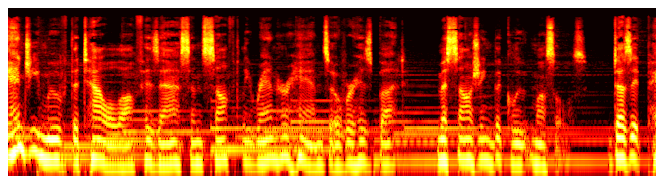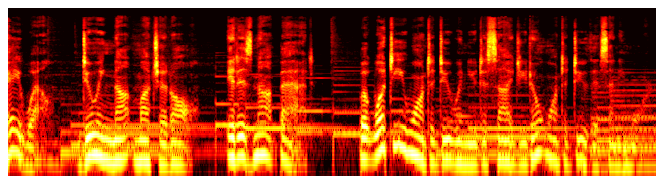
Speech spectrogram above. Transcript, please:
Angie moved the towel off his ass and softly ran her hands over his butt, massaging the glute muscles. Does it pay well? Doing not much at all. It is not bad. But what do you want to do when you decide you don't want to do this anymore?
